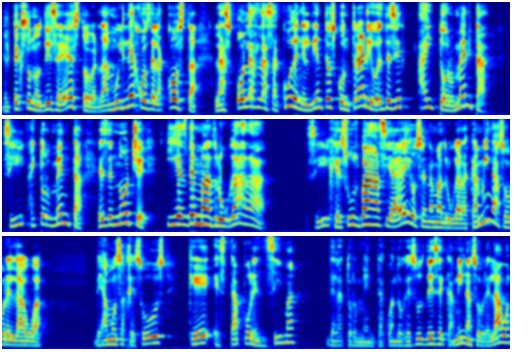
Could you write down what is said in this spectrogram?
El texto nos dice esto, ¿verdad? Muy lejos de la costa, las olas la sacuden, el viento es contrario, es decir, hay tormenta, ¿sí? Hay tormenta, es de noche y es de madrugada, ¿sí? Jesús va hacia ellos en la madrugada, camina sobre el agua. Veamos a Jesús que está por encima de la tormenta. Cuando Jesús dice camina sobre el agua,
